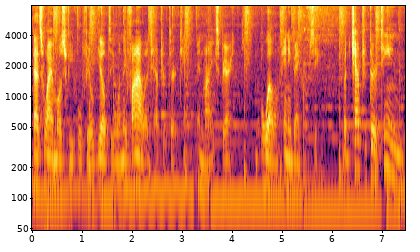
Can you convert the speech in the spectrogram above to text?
That's why most people feel guilty when they file a chapter 13 in my experience. Well any bankruptcy. But chapter 13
